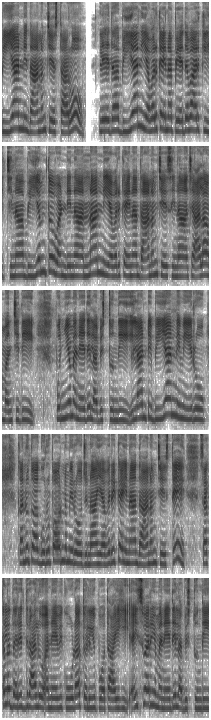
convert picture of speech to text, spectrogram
బియ్యాన్ని దానం చేస్తారో లేదా బియ్యాన్ని ఎవరికైనా పేదవారికి ఇచ్చినా బియ్యంతో వండిన అన్నాన్ని ఎవరికైనా దానం చేసినా చాలా మంచిది. పుణ్యం అనేది లభిస్తుంది. ఇలాంటి బియ్యాన్ని మీరు కనుక గురు పౌర్ణమి రోజున ఎవరికైనా దానం చేస్తే సకల దరిద్రాలు అనేవి కూడా తొలగిపోతాయి. ఐశ్వర్యం అనేది లభిస్తుంది.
